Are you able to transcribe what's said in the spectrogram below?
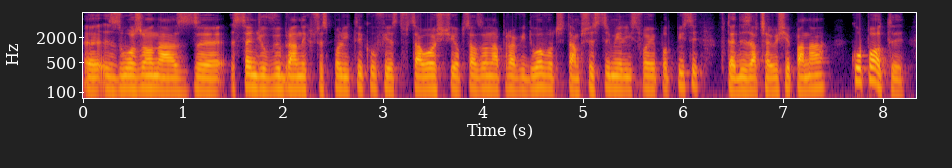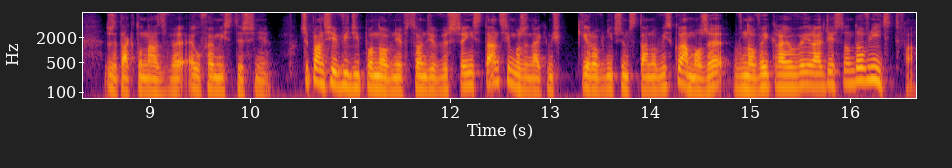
e, złożona z sędziów wybranych przez polityków jest w całości obsadzona prawidłowo, czy tam wszyscy mieli swoje podpisy, wtedy zaczęły się Pana kłopoty, że tak to nazwę eufemistycznie. Czy pan się widzi ponownie w sądzie wyższej instancji, może na jakimś kierowniczym stanowisku, a może w nowej Krajowej Radzie Sądownictwa?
